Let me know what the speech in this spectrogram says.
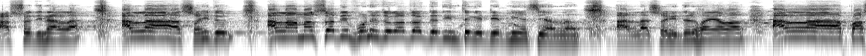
পাঁচশো দিন আল্লাহ। আল্লাহ শহীদুল। আল্লাহ আমার সাথে ফোনে যোগাযোগ যেদিন থেকে ডেট নিয়েছে আল্লাহ। আল্লাহ শহীদুল ভাই আমার। আল্লাহ পাঁচ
